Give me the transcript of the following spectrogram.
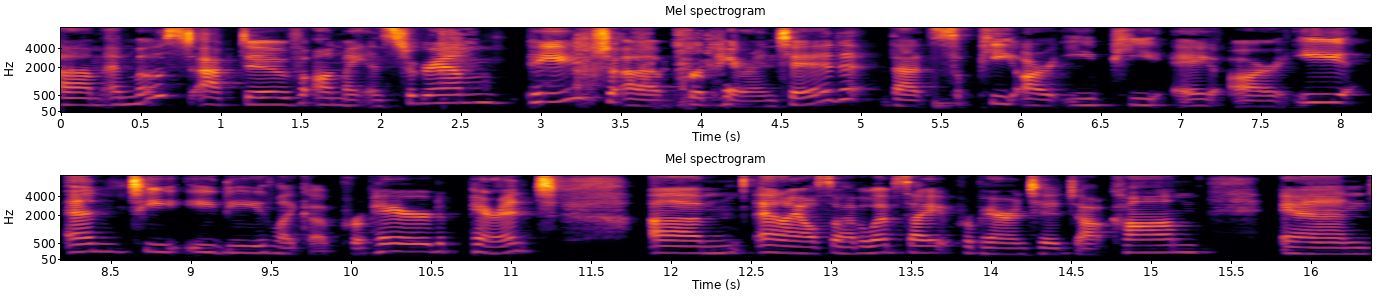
um, am most active on my Instagram page, uh, Preparented. That's P R E P A R E N T E D, like a prepared parent. Um, and I also have a website, preparented.com. And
